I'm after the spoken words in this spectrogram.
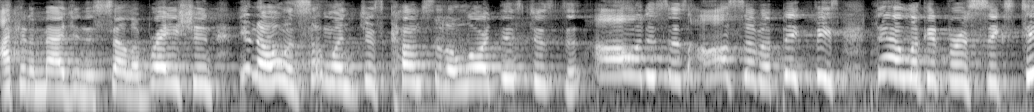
I can imagine the celebration. You know, when someone just comes to the Lord, this just, oh, this is awesome, a big feast. Now look at verse 16.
